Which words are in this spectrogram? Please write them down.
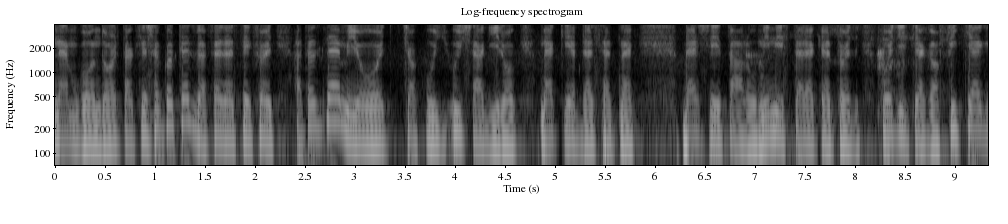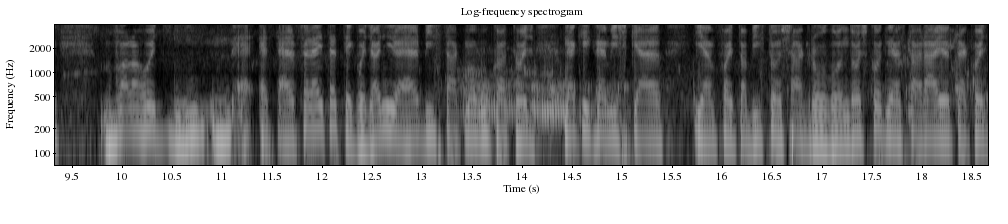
nem gondoltak, és akkor közben fedezték fel, hogy hát az nem jó, hogy csak úgy újságírók megkérdezhetnek besétáló minisztereket, hogy hogy ityeg a fityeg. Valahogy ezt elfelejtették, vagy annyira elbízták magukat, hogy nekik nem is kell ilyenfajta biztonságról gondoskodni, aztán rájöttek, hogy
